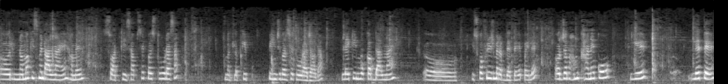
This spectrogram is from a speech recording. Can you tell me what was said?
और नमक इसमें डालना है हमें स्वाद के हिसाब से। बस थोड़ा सा मतलब कि पिंच भर से थोड़ा ज़्यादा। लेकिन वो कब डालना है इसको फ्रिज में रख देते हैं पहले। और जब हम खाने को ये लेते हैं,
